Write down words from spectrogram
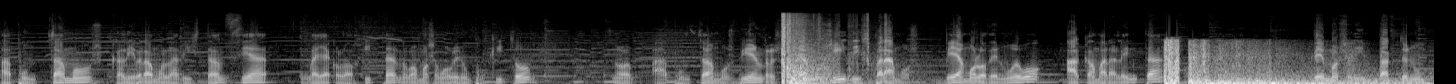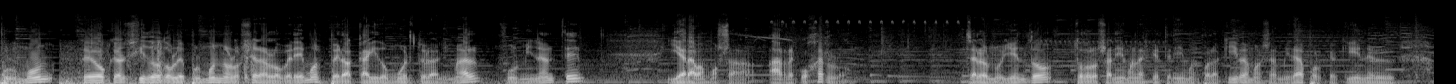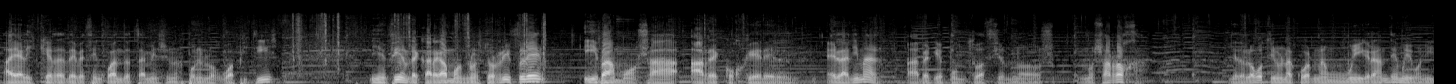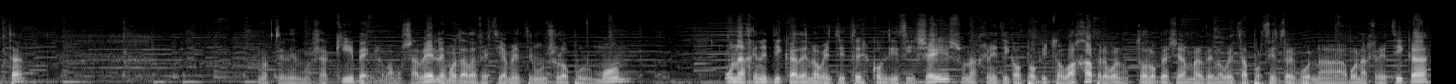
apuntamos, calibramos la distancia, vaya con la hojita, nos vamos a mover un poquito, nos apuntamos bien, respiramos y disparamos. Veámoslo de nuevo a cámara lenta. Vemos el impacto en un pulmón, creo que han sido doble pulmón, no lo ahora lo veremos, pero ha caído muerto el animal, fulminante, y ahora vamos a, a recogerlo. Salen huyendo todos los animales que teníamos por aquí, vamos a mirar porque aquí en el Ahí a la izquierda de vez en cuando también se nos ponen los guapitis. Y en fin, recargamos nuestro rifle y vamos a, recoger el, animal. A ver qué puntuación nos, nos arroja. Desde luego tiene una cuerna muy grande, muy bonita. Lo tenemos aquí. Venga, vamos a ver. Le hemos dado efectivamente en un solo pulmón una genética de 93,16, una genética un poquito baja, pero bueno, todo lo que sea más del 90% es buena, buena genética.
